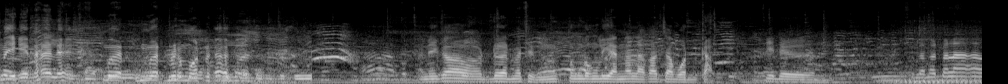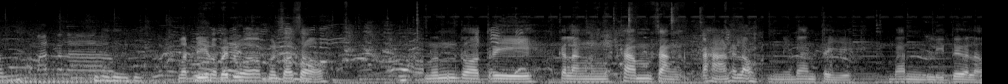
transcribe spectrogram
ไม่เห็นอะไรเลยมืดมืดไปหมด อันนี้ก็เดินมาถึงตรงโรงเรียนแล้วเราก็จะวนกลับที่เดิมละมัดมาลามสวัสดีเขาไปด้วยเหมือนสสนันรอตรีกำลังทำสั่งอาหารให้เรานี่บ้านตรีบ้านลีดเดอร์เรา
